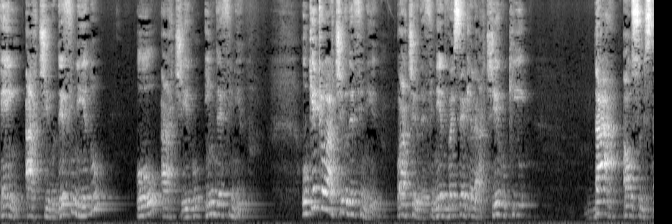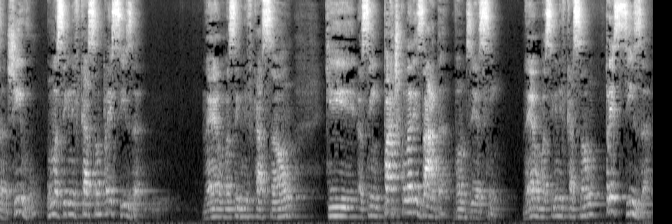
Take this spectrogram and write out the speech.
em artigo definido ou artigo indefinido. O que, que é o artigo definido? O artigo definido vai ser aquele artigo que dá ao substantivo uma significação precisa, né? Uma significação que assim particularizada, vamos dizer assim, né? Uma significação precisa,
